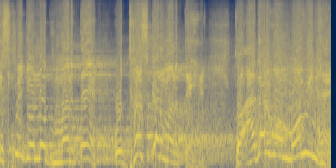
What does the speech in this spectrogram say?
اس پہ جو لوگ مرتے ہیں، وہ دھس کر مرتے ہیں۔ تو اگر وہ مومن ہے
